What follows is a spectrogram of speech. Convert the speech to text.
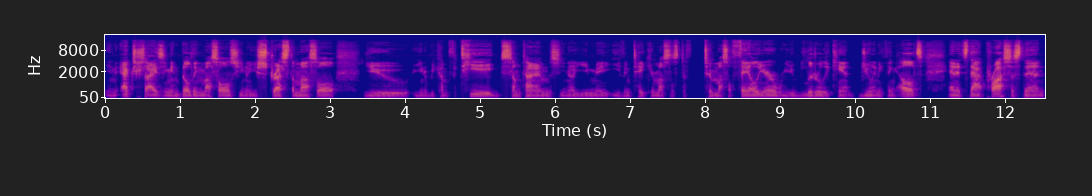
in exercising and building muscles you know you stress the muscle you you know become fatigued. Sometimes you know you may even take your muscles to, to muscle failure where you literally can't do anything else. And it's that process then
